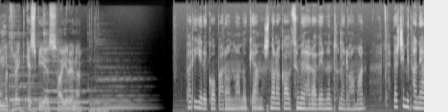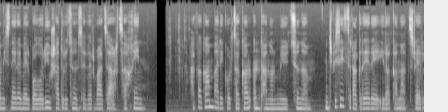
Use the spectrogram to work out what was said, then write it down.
Դու մտրեք SPS հայրենը։ Բարի երեկո, պարոն Մանուկյան։ Շնորհակալություն մեր հրավերն ընդունելու համար։ Վերջի մի քանի ամիսները մեր բոլորի ուշադրությունը սևեռված է Արցախին։ Հակական բարեգործական ընդհանուր միությունը ինչպիսի ծրագրեր է իրականացրել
